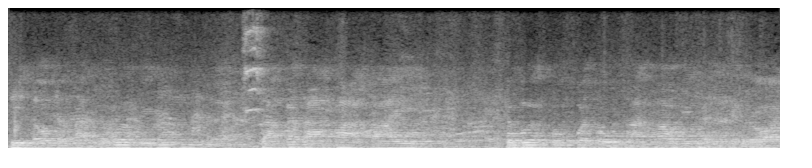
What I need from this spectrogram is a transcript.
ที่โต๊ะจำหน่ายกระเบื้องนี้นั้นสังกทานผ้าไตรกระเบื้องทุกประตูทานเข้าที่แผ่นละหนึ่งร้อย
